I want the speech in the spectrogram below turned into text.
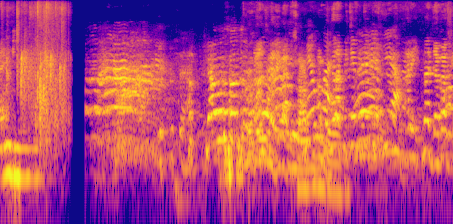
थैंक यू क्या पीछे अरे इतना जगह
